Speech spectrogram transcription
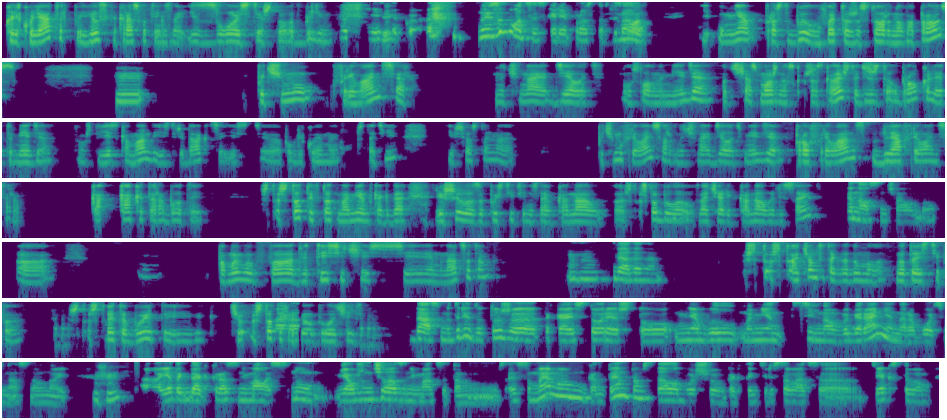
калькулятор появился как раз вот, я не знаю, из злости, что вот, блин. Есть и... такое. Ну, из эмоций, скорее, просто в целом. И у меня просто был в эту же сторону вопрос, почему фрилансер начинает делать, ну, условно, медиа. Вот сейчас можно уже сказать, что Digital Broccoli — это медиа, потому что есть команда, есть редакция, есть э, публикуемые статьи и все остальное. Почему фрилансер начинает делать медиа про фриланс для фрилансеров? Как, как это работает? Что, что ты в тот момент, когда решила запустить, я не знаю, канал, э, что, что было в начале, канал или сайт? Канал сначала был. А, по-моему, в 2017 угу. Да, да, да. Что, что, о чем ты тогда думала? Ну, то есть, типа, что, что это будет и что, что ты а, хотела получить? Да, смотри, тут тоже такая история, что у меня был момент сильного выгорания на работе на основной. Uh-huh. Я тогда как раз занималась, ну, я уже начала заниматься там SMM, контентом стала больше как-то интересоваться текстовым.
